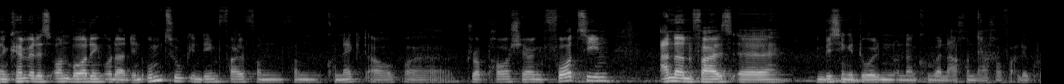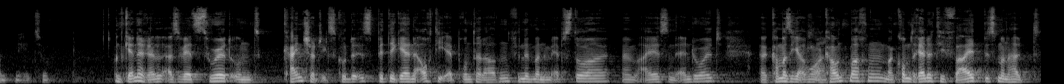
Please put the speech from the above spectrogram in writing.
dann können wir das Onboarding oder den Umzug in dem Fall von, von Connect auf äh, Drop Power Sharing vorziehen. Andernfalls äh, ein bisschen gedulden und dann kommen wir nach und nach auf alle Kunden eh zu. Und generell, also wer jetzt zuhört und kein ChargeX-Kunde ist, bitte gerne auch die App runterladen. Findet man im App Store, ähm, iOS und Android. Äh, kann man sich auch einen Account machen. Man kommt relativ weit, bis man halt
